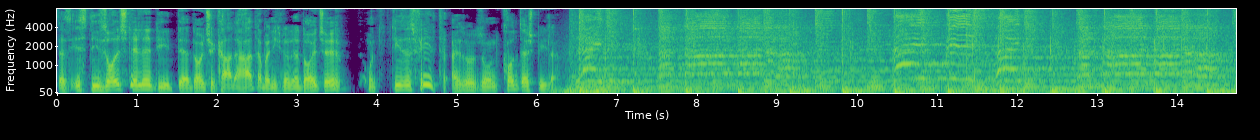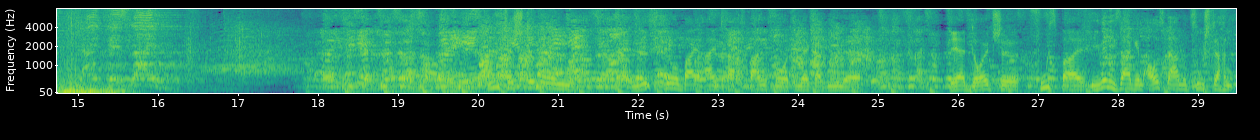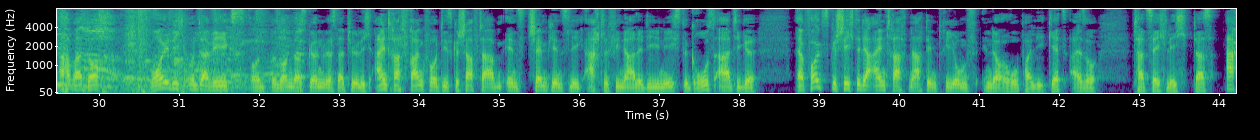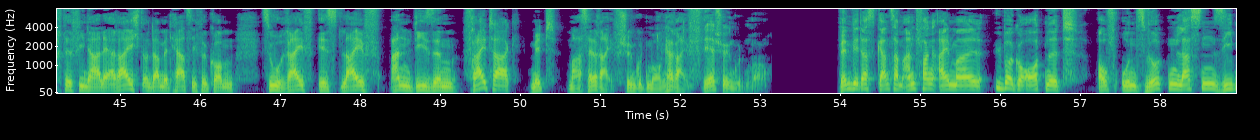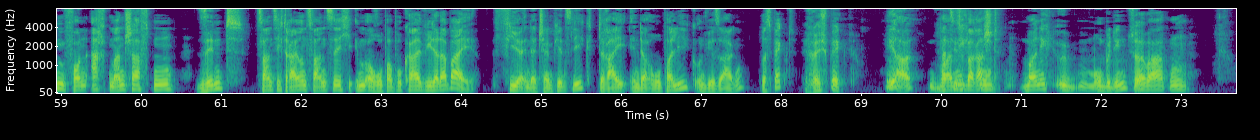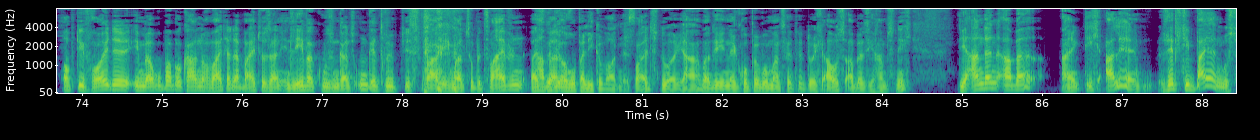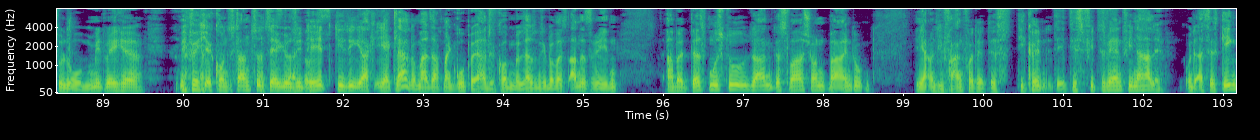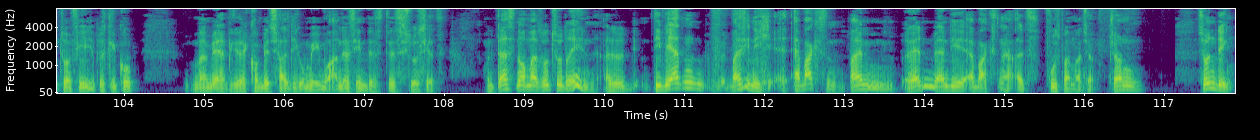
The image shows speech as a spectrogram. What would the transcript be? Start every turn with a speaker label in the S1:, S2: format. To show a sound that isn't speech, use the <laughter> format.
S1: Das ist die Sollstelle, die der deutsche Kader hat, aber nicht nur der deutsche. Und dieses fehlt. Also so ein Konterspieler.
S2: Gute bei Eintracht Frankfurt in der Kabine. Der deutsche Fußball, ich will nicht sagen im Ausnahmezustand, <laughs> aber doch freudig unterwegs. Und besonders gönnen wir es natürlich Eintracht Frankfurt, die es geschafft haben ins Champions League Achtelfinale. Die nächste großartige Erfolgsgeschichte der Eintracht nach dem Triumph in der Europa League. Jetzt also tatsächlich das Achtelfinale erreicht. Und damit herzlich willkommen zu Reif ist live an diesem Freitag mit Marcel Reif. Schönen guten Morgen, Herr Reif.
S1: Sehr schönen guten Morgen.
S2: Wenn wir das ganz am Anfang einmal übergeordnet auf uns wirken lassen, sieben von acht Mannschaften sind 2023 im Europapokal wieder dabei. Vier in der Champions League, drei in der Europa League und wir sagen Respekt.
S1: Respekt. Ja,
S2: Hat Sie überrascht?
S1: War nicht unbedingt zu erwarten. Ob die Freude im Europapokal noch weiter dabei zu sein in Leverkusen ganz ungetrübt ist, wage ich mal zu bezweifeln. <laughs>
S2: Weil es nur die Europa League geworden ist.
S1: Weil es nur, ja, weil die in der Gruppe, wo man es hätte, durchaus, aber sie haben es nicht. Die anderen aber eigentlich alle. Selbst die Bayern musst du loben, mit welcher mit welcher Konstanz und <laughs> Seriosität, die sie, ja, ja klar, normal sagt man Gruppe, also komm, lass uns über was anderes reden. Aber das musst du sagen, das war schon beeindruckend. Ja, und die Frankfurter, das, die können, das, das wäre ein Finale. Und als das Gegentor fiel, ich habe das geguckt, weil mir habe gesagt, komm, jetzt schalte ich um irgendwo anders hin, das, das ist Schluss jetzt. Und das nochmal so zu drehen. Also die werden, weiß ich nicht, erwachsen. Beim Rennen werden die erwachsener als Fußballmannschaft. Schon, schon ein Ding.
